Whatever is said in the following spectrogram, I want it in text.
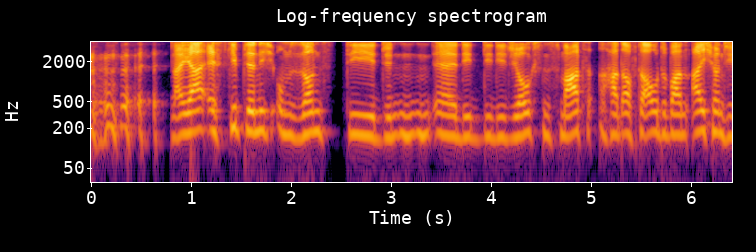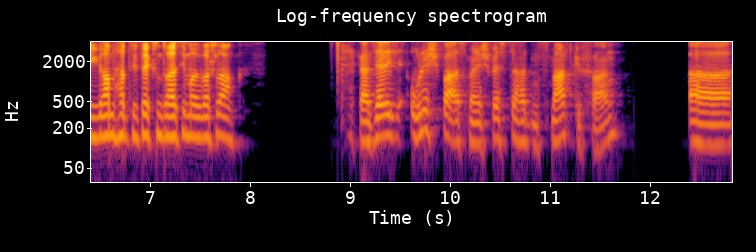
naja, es gibt ja nicht umsonst die, die, äh, die, die, die Jokes, ein Smart hat auf der Autobahn Eichhörnchen gerammt, hat sich 36 Mal überschlagen. Ganz ehrlich, ohne Spaß, meine Schwester hat einen Smart gefahren. Äh,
